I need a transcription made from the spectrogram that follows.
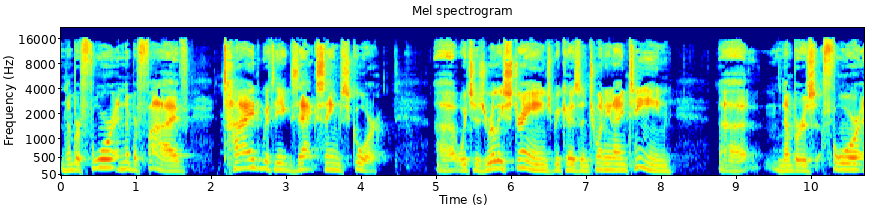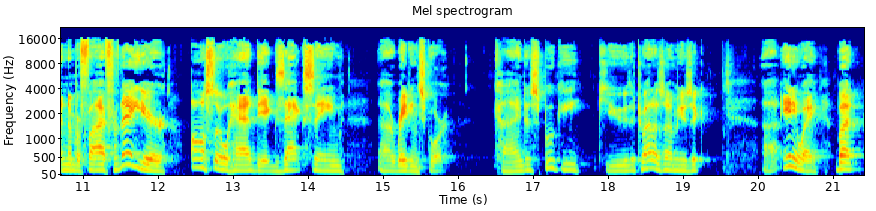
number 4 and number 5 tied with the exact same score uh, which is really strange because in 2019, uh, numbers four and number five for that year also had the exact same uh, rating score. Kind of spooky. Cue the Twilight Zone music. Uh, anyway, but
